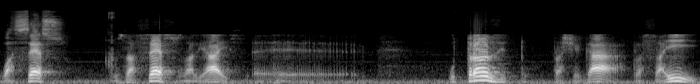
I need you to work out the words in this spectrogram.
O acesso, os acessos, aliás, é, o trânsito para chegar, para sair,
